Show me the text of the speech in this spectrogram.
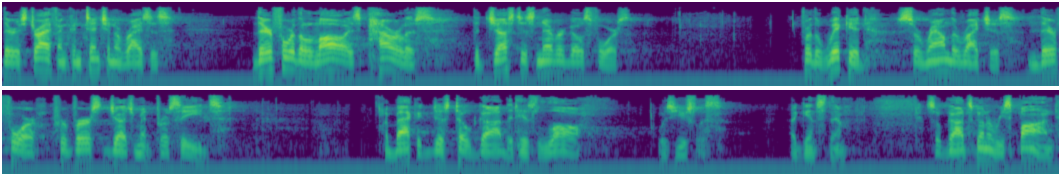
There is strife and contention arises. Therefore, the law is powerless, the justice never goes forth. For the wicked surround the righteous, therefore, perverse judgment proceeds. Habakkuk just told God that his law was useless against them. So God's going to respond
